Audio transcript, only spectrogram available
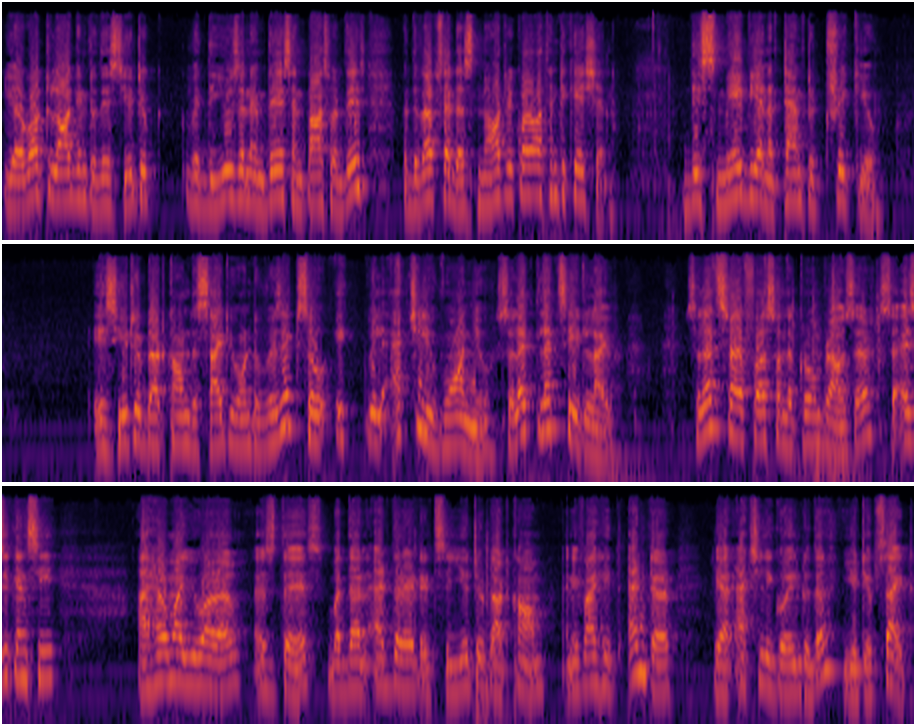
you are about to log into this YouTube with the username this and password this but the website does not require authentication this may be an attempt to trick you is youtube.com the site you want to visit. So it will actually warn you. So let let's see it live. So let's try first on the chrome browser. So as you can see I have my URL as this but then at the rate it's youtube.com and if I hit enter we are actually going to the YouTube site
